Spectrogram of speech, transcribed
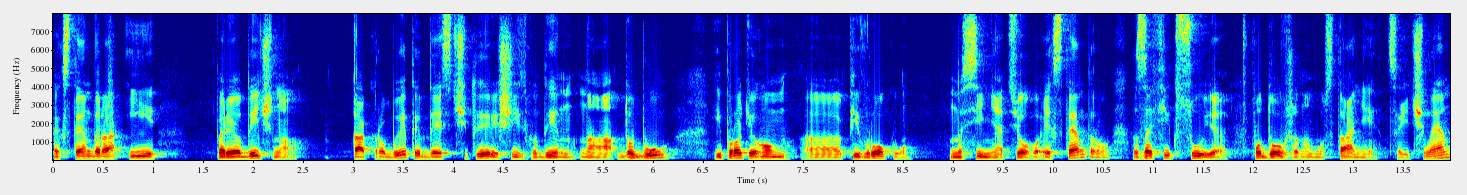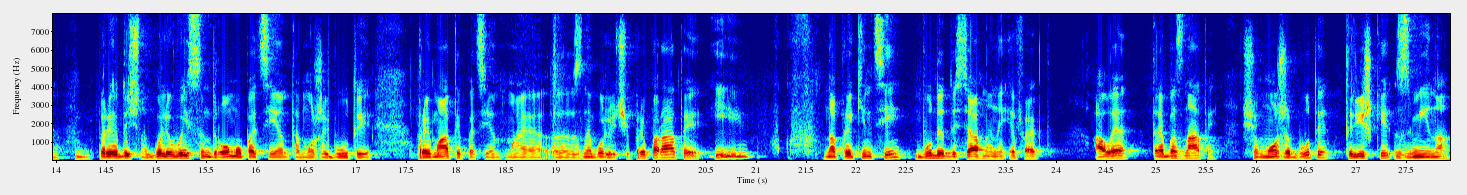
екстендера і періодично так робити десь 4-6 годин на добу, і протягом е, півроку носіння цього екстендеру зафіксує в подовженому стані цей член. Періодично больовий синдром у пацієнта може бути. Приймати пацієнт має е, знеболюючі препарати, і наприкінці буде досягнений ефект. Але треба знати, що може бути трішки зміна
